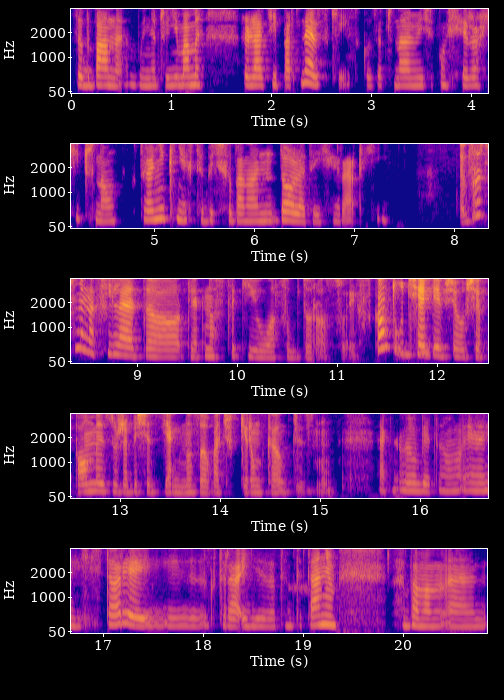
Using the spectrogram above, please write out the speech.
zadbane, bo inaczej nie mamy relacji partnerskiej, tylko zaczynamy mieć jakąś hierarchiczną, która nikt nie chce być chyba na dole tej hierarchii. Wróćmy na chwilę do diagnostyki u osób dorosłych. Skąd u Ciebie wziął się pomysł, żeby się zdiagnozować w kierunku autyzmu? Tak, lubię tę e, historię, która idzie za tym pytaniem. Chyba mam e,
